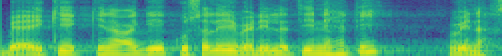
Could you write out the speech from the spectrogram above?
බෑක එක්කෙනගේ කුසලේ වැඩිල්ල තියෙන හැටි වෙනස්.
